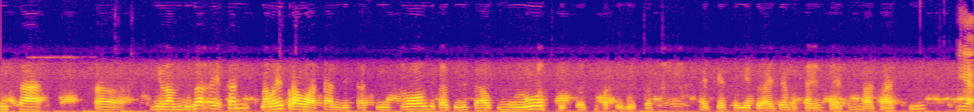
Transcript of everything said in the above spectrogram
bisa uh, hilang juga? Eh, kan namanya perawatan bisa kinclong kita bisa mulus gitu seperti gitu. Oke segitu aja pertanyaan saya. Terima kasih. Ya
